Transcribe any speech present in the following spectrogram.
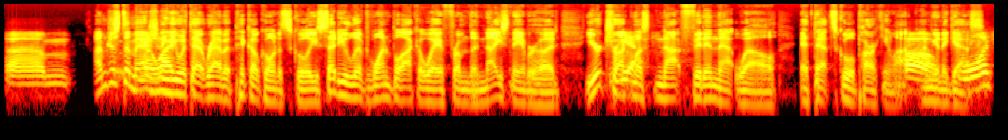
Um, I'm just imagining wife, you with that rabbit pickup going to school. You said you lived one block away from the nice neighborhood. Your truck yeah. must not fit in that well at that school parking lot. Oh, I'm going to guess. Once,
